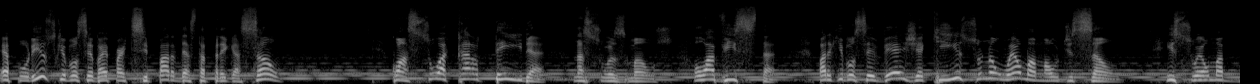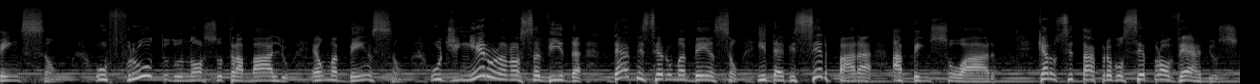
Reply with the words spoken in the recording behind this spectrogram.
É por isso que você vai participar desta pregação com a sua carteira nas suas mãos ou à vista, para que você veja que isso não é uma maldição, isso é uma bênção. O fruto do nosso trabalho é uma bênção. O dinheiro na nossa vida deve ser uma bênção e deve ser para abençoar. Quero citar para você Provérbios,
